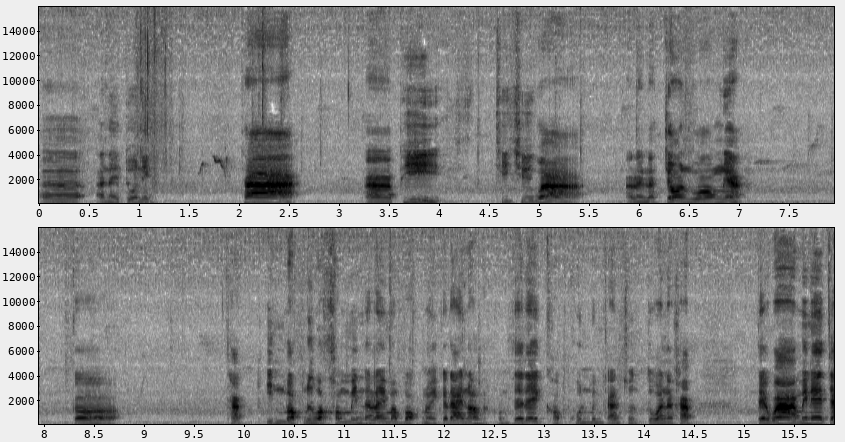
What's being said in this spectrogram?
เอ่ออันไหนตัวนี้ ถ้าอ่าพี่ที่ชื่อว่าอะไรนะจอห์นวองเนี่ย ก็ทักอินบ็อกหรือว่าคอมเมนต์อะไรมาบอกหน่อยก็ได้เนาะผมจะได้ขอบคุณเป็นการส่วนตัวนะครับ แต่ว่าไม่แน่ใจ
